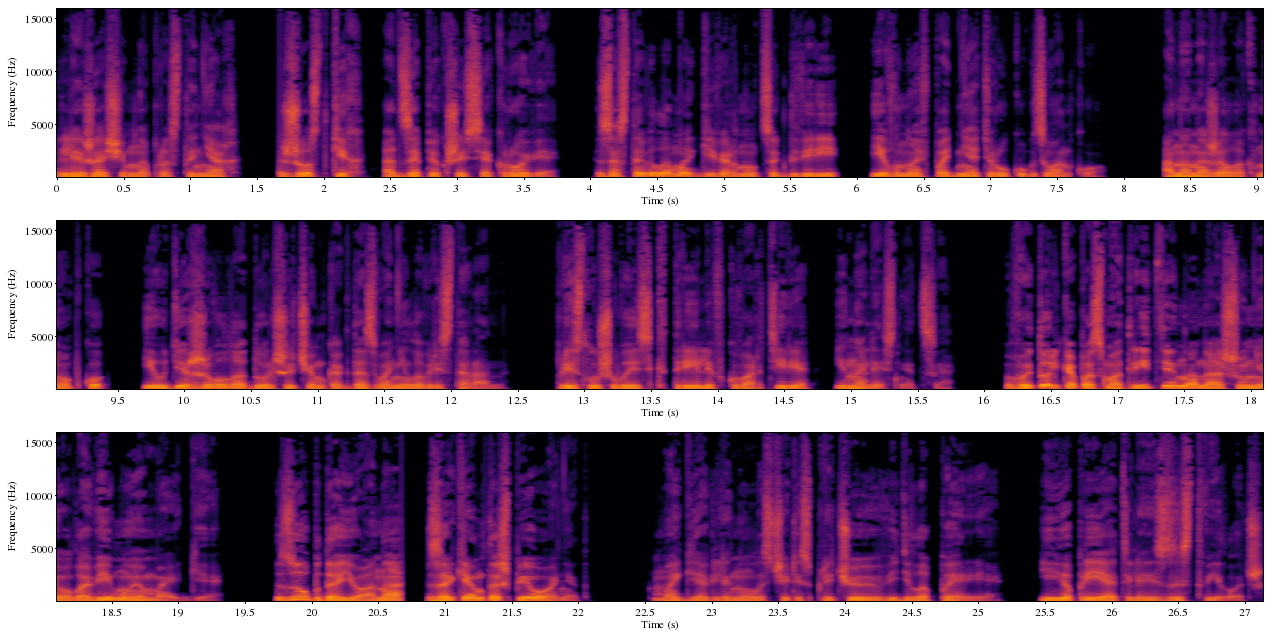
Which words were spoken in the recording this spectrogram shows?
лежащим на простынях, жестких от запекшейся крови, заставило Мэгги вернуться к двери и вновь поднять руку к звонку. Она нажала кнопку и удерживала дольше, чем когда звонила в ресторан прислушиваясь к трели в квартире и на лестнице. «Вы только посмотрите на нашу неуловимую Мэгги. Зуб даю, она за кем-то шпионит». Мэгги оглянулась через плечо и увидела Перри, ее приятеля из Ист-Вилледж,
